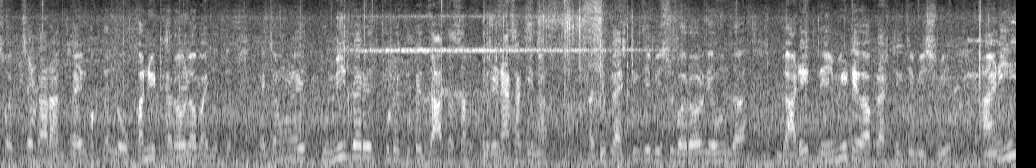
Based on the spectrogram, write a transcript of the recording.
स्वच्छता राखता येईल फक्त लोकांनी ठरवलं पाहिजे ते. त्याच्यामुळे तुम्ही जर कुठे कुठे जात असाल फिरण्यासाठी ना अशी प्लॅस्टिकची पिशवी बरोबर घेऊन जा. गाडीत नेहमी ठेवा प्लॅस्टिकची पिशवी आणि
